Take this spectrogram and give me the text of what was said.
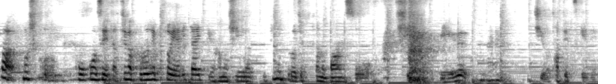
まあ、もしくは高校生たちがプロジェクトをやりたいっていう話になった時にプロジェクトの伴走をしようっていう一応立て付けで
